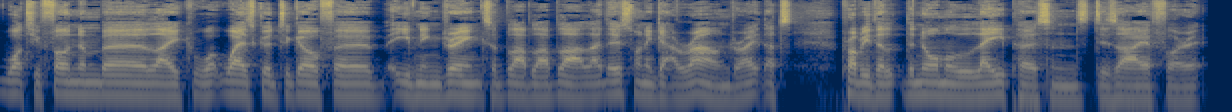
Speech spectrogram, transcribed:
what's your phone number, like what where's good to go for evening drinks, or blah blah blah. Like they just want to get around, right? That's probably the the normal layperson's desire for it.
